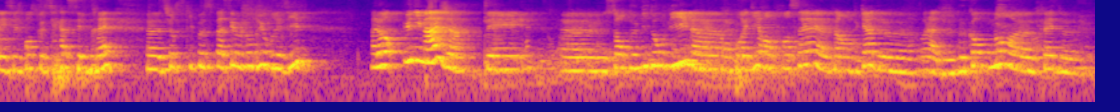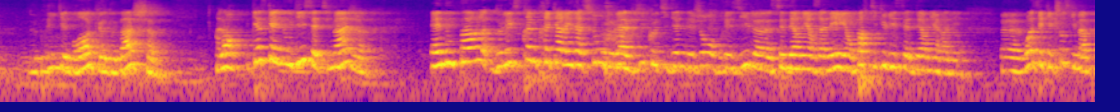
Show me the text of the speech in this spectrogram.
mais je pense que c'est assez vrai sur ce qui peut se passer aujourd'hui au Brésil. Alors, une image, c'est euh, une sorte de bidonville, on pourrait dire en français, enfin en tout cas de, de, campement fait de, de, briques et de brocs, de bâches. Alors, qu'est-ce qu'elle nous dit cette image? Elle nous parle de l'extrême précarisation de la vie quotidienne des gens au Brésil ces dernières années, et en particulier cette dernière année. Euh, moi, c'est quelque chose qui m'a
